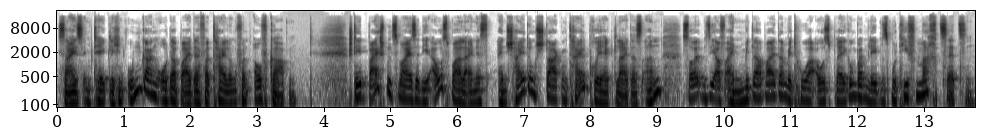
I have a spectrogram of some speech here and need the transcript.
sei es im täglichen Umgang oder bei der Verteilung von Aufgaben. Steht beispielsweise die Auswahl eines entscheidungsstarken Teilprojektleiters an, sollten Sie auf einen Mitarbeiter mit hoher Ausprägung beim Lebensmotiv Macht setzen.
